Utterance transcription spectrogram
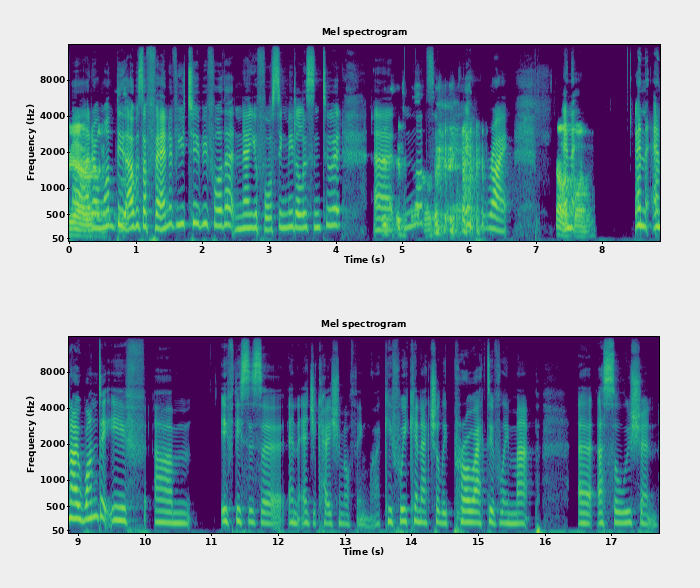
Yeah, uh, I don't right. want the. I was a fan of U2 before that, and now you're forcing me to listen to it. Uh, it's, it's not so, right. and, fun. and and I wonder if um, if this is a an educational thing, like if we can actually proactively map a, a solution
